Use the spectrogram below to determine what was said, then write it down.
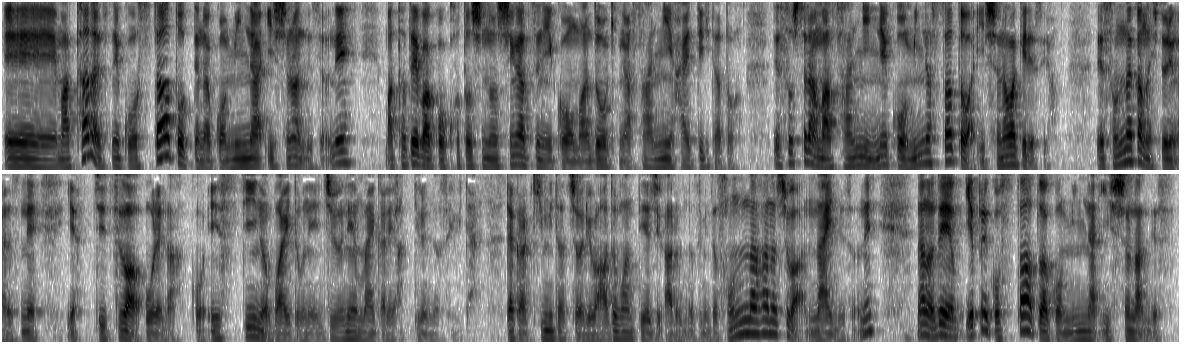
えーまあ、ただですねこうスタートっていうのはこうみんな一緒なんですよね。まあ、例えばこう今年の4月にこう、まあ、同期が3人入ってきたとでそしたらまあ3人ねこうみんなスタートは一緒なわけですよ。でその中の一人がですねいや実は俺なこう ST のバイトをね10年前からやってるんだぜみたいな。だから君たちよりはアドバンテージがあるんだぜみたいな。そんな話はないんですよね。なのでやっぱりこうスタートはこうみんな一緒なんです。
